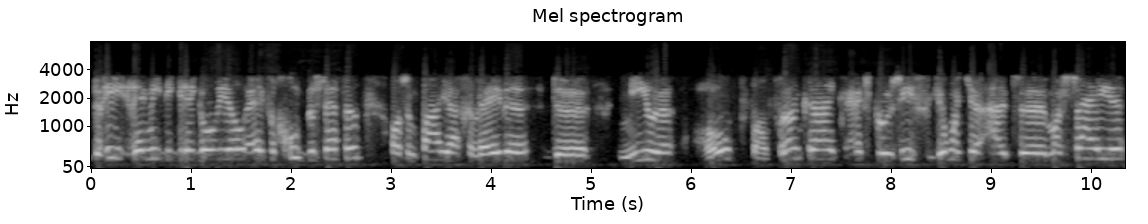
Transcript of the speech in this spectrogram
Remy Di Gregorio, even goed beseffen, was een paar jaar geleden de nieuwe hoop van Frankrijk. Explosief jongetje uit uh, Marseille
